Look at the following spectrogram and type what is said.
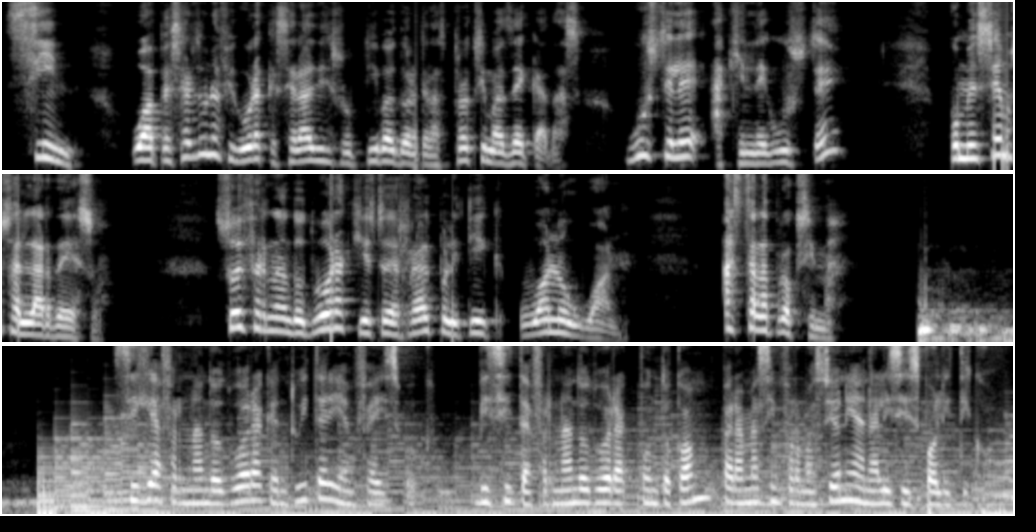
sin o a pesar de una figura que será disruptiva durante las próximas décadas? Gústele a quien le guste. Comencemos a hablar de eso. Soy Fernando Duorak y esto es Realpolitik 101. Hasta la próxima. Sigue a Fernando Duorak en Twitter y en Facebook. Visita fernandoduorak.com para más información y análisis político.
